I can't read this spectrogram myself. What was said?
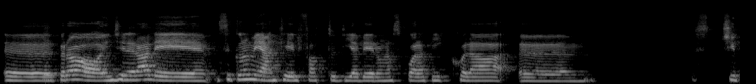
Eh, però in generale, secondo me anche il fatto di avere una scuola piccola ehm, ci,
